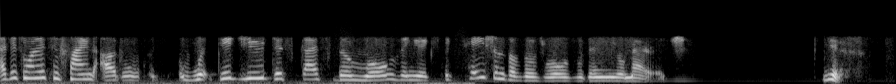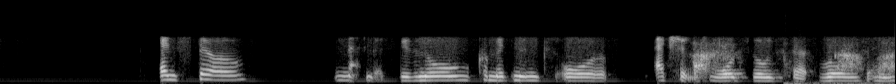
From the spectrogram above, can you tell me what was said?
I just wanted to find out what, did you discuss the roles and your expectations of those roles within your marriage? Yes. And still, there's no commitment or action towards those uh, roles and.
